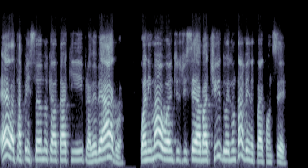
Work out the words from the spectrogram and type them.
Ela está pensando que ela está aqui para beber água. O animal, antes de ser abatido, ele não está vendo o que vai acontecer.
